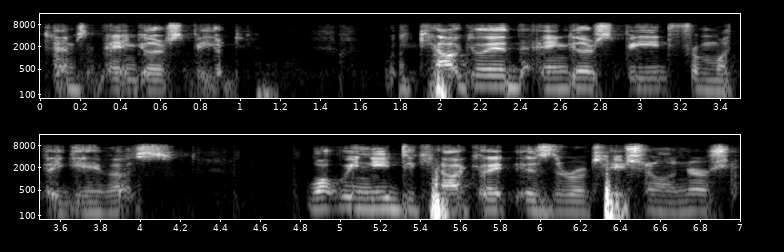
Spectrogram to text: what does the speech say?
times angular speed. We calculated the angular speed from what they gave us. What we need to calculate is the rotational inertia.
